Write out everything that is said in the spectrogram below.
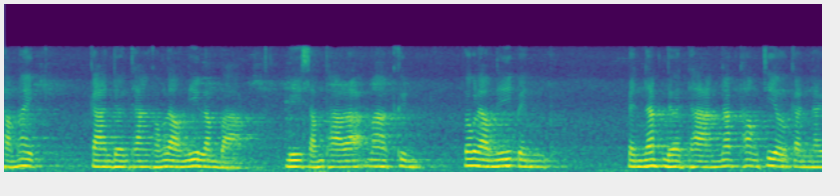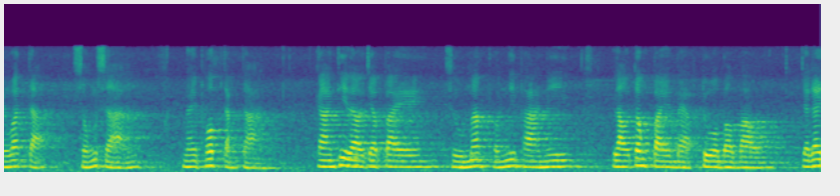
ทำให้การเดินทางของเรานี้ลำบาก มีสัมภาระมากขึ้น พวกเรานี้เป็น เป็นนักเดินทางนักท่องเที่ยวกันในวัฏฏะสงสารในภพต่างๆ การที่เราจะไปสู่มรรคผลนิพพานนี้ เราต้องไปแบบตัวเบาๆ จะได้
